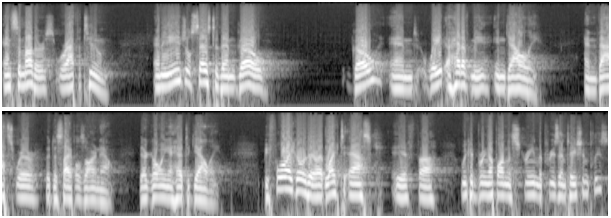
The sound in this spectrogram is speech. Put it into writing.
and some others were at the tomb. And the angel says to them, Go, go and wait ahead of me in Galilee. And that's where the disciples are now. They're going ahead to Galilee. Before I go there, I'd like to ask if uh, we could bring up on the screen the presentation, please.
